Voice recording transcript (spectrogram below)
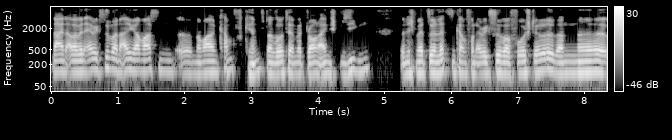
Nein, aber wenn Eric Silver einen einigermaßen äh, normalen Kampf kämpft, dann sollte er Matt Brown eigentlich besiegen. Wenn ich mir jetzt so den letzten Kampf von Eric Silver vorstelle, dann äh,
